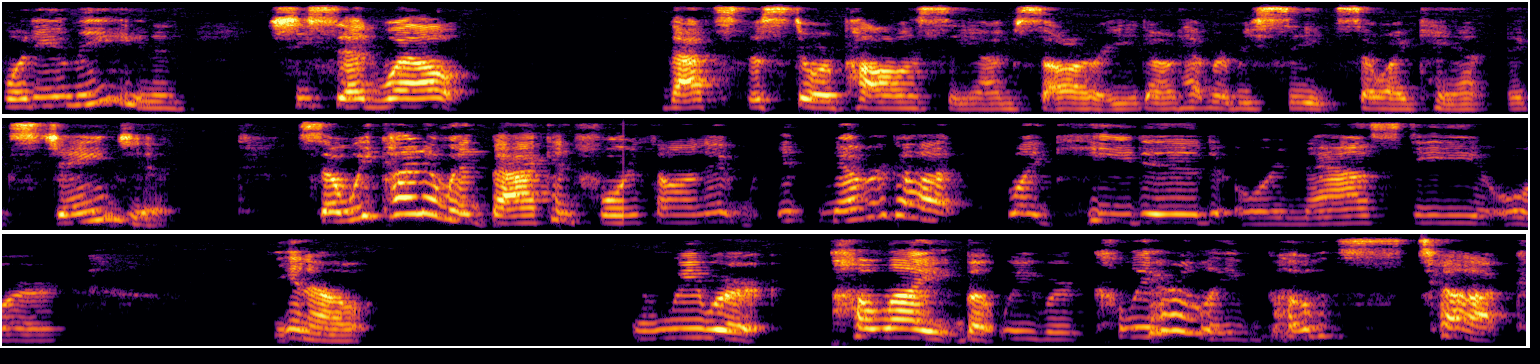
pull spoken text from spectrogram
what do you mean? And she said, Well, that's the store policy. I'm sorry, you don't have a receipt, so I can't exchange it. So we kind of went back and forth on it. It never got like heated or nasty or, you know, we were polite, but we were clearly both stuck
